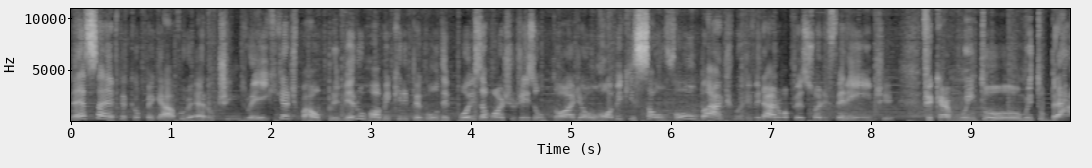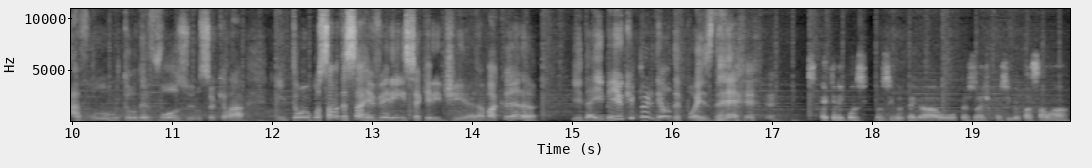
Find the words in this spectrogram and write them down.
Nessa época que eu pegava, era o Tim Drake, que era tipo, ah, o primeiro Robin que ele pegou depois da morte do Jason Todd. É o Robin que salvou o Batman de virar uma pessoa diferente, ficar muito, muito bravo, muito nervoso e não sei o que lá. Então eu gostava dessa reverência que ele tinha, era bacana. E daí meio que perdeu depois, né? É que ele cons- conseguiu pegar, o personagem conseguiu passar uma,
